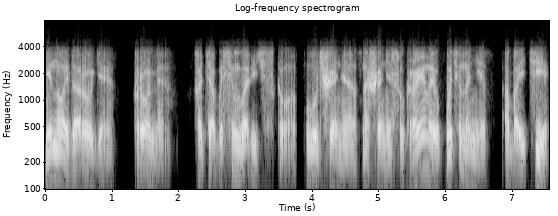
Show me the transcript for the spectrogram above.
иной дороги, кроме хотя бы символического улучшения отношений с Украиной у Путина нет. Обойти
